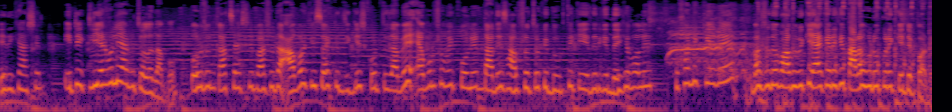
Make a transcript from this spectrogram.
এদিকে আসেন। এটা ক্লিয়ার হলে আমি চলে যাব। অর্জুন কাছে আসলে বাসুদা আবার কিছু একটা জিজ্ঞেস করতে যাবে। এমন সময় কোনের দাদি ঝাপসা চোখে দূর থেকে এদেরকে দেখে বলে, ওখানে কে রে? বাসুদা মাধবীকে একে রেখে তাড়াহুড়ো করে কেটে পড়ে।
